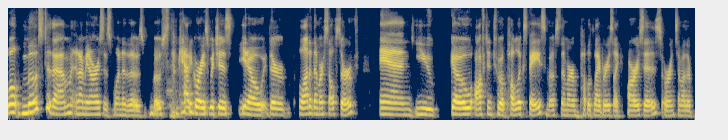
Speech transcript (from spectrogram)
Well, most of them, and I mean ours is one of those most categories, which is you know there a lot of them are self-serve, and you go often to a public space. Most of them are public libraries like ours is, or in some other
